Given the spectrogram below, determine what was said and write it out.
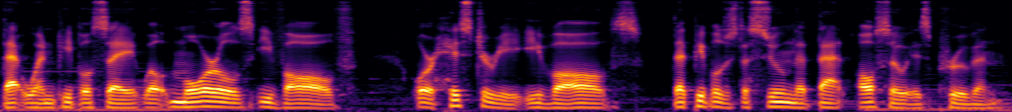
that when people say, well, morals evolve or history evolves, that people just assume that that also is proven,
